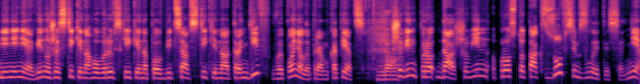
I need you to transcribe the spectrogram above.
Ні, ні, ні, він уже стільки наговорив, скільки напообіцяв, стільки натрандів, ви поняли, прям капець. Да. Що він про да, що він просто так зовсім злитися. Ні,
